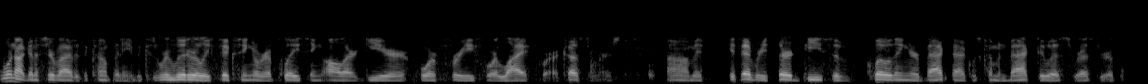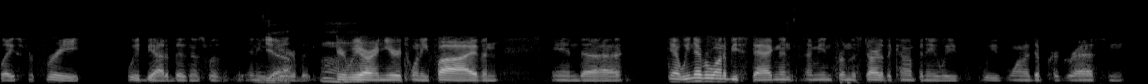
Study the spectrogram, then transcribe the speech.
we're not going to survive as a company because we're literally fixing or replacing all our gear for free for life for our customers. Um, if if every third piece of clothing or backpack was coming back to us for us to replace for free, we'd be out of business within a Yeah. year. But here we are in year 25, and and uh, yeah, we never want to be stagnant. I mean, from the start of the company, we've we've wanted to progress and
